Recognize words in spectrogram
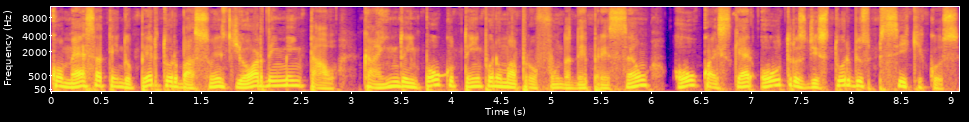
começa tendo perturbações de ordem mental, caindo em pouco tempo numa profunda depressão ou quaisquer outros distúrbios psíquicos,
